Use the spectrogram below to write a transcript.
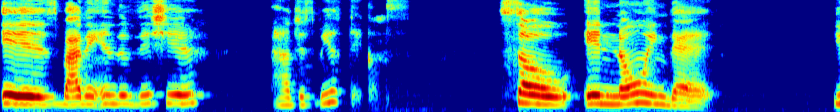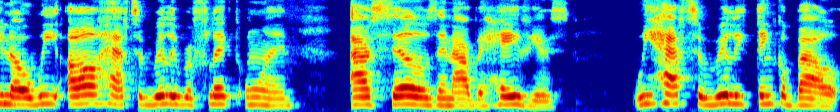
is by the end of this year, I'll just be a thickums. So, in knowing that, you know, we all have to really reflect on ourselves and our behaviors. We have to really think about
